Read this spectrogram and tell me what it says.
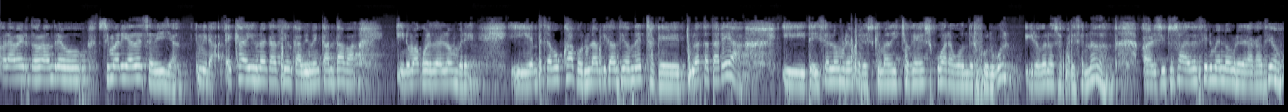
Hola Berto, hola Andreu, soy María de Sevilla. Y mira, es que hay una canción que a mí me encantaba y no me acuerdo el nombre. Y empecé a buscar por una aplicación de esta que tú la tatareas y te dice el nombre, pero es que me ha dicho que es What a Wonderful World y creo que no se parece en nada. A ver si tú sabes decirme el nombre de la canción.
